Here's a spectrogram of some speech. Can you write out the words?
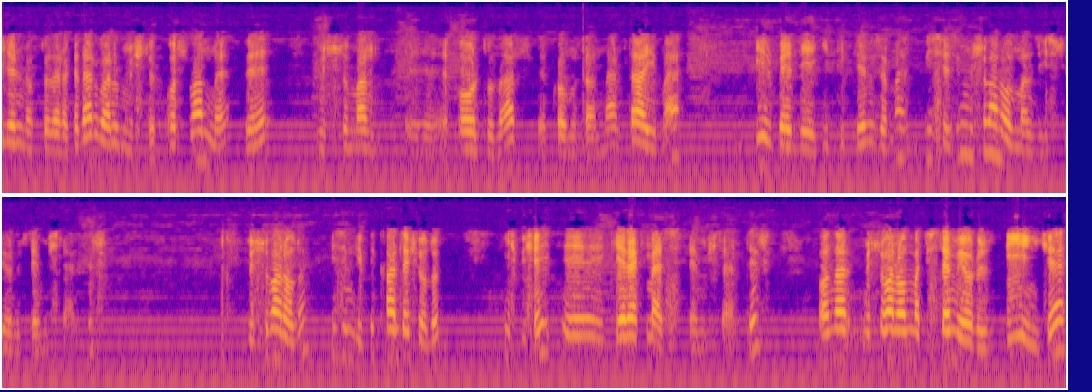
ileri noktalara kadar varılmıştır. Osmanlı ve Müslüman e, ordular ve komutanlar daima bir beldeye gittikleri zaman biz sizin Müslüman olmanızı istiyoruz demişlerdir. Müslüman olun, bizim gibi kardeş olun, hiçbir şey e, gerekmez demişlerdir. Onlar Müslüman olmak istemiyoruz deyince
